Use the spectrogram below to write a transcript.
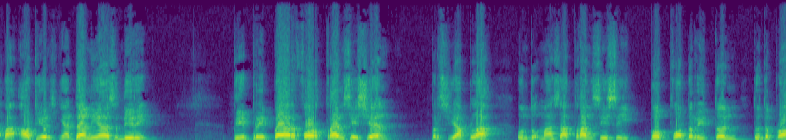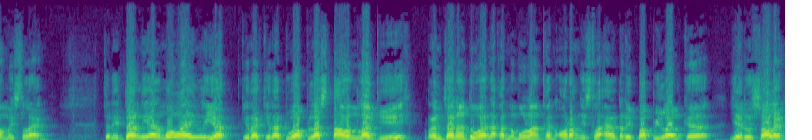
apa? Audiensnya Daniel sendiri. Be prepare for transition. Bersiaplah untuk masa transisi. Hope for the return to the promised land. Jadi Daniel mulai lihat kira-kira 12 tahun lagi rencana Tuhan akan memulangkan orang Israel dari Babylon ke Yerusalem.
